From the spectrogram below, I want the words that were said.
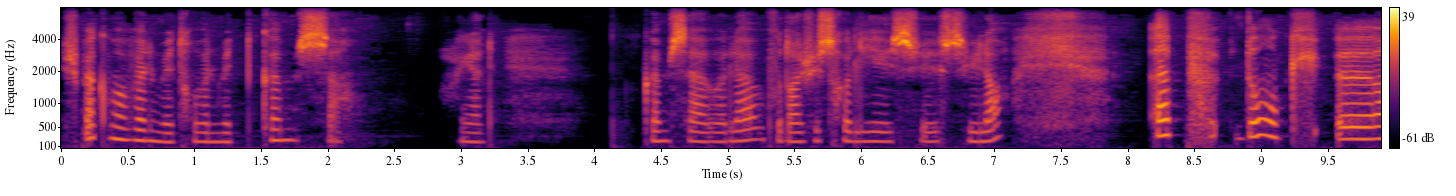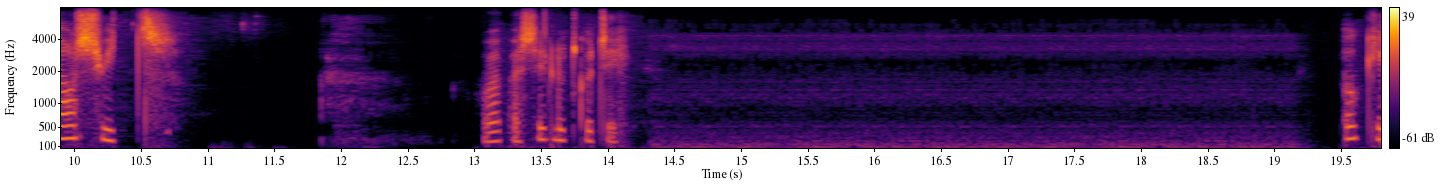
Je sais pas comment on va le mettre. On va le mettre comme ça. Regardez. Comme ça, voilà. Il faudra juste relier celui-là. Hop, donc euh, ensuite, on va passer de l'autre côté. Ok,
